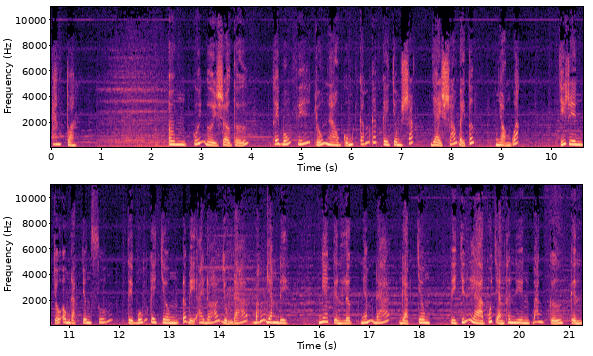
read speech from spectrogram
an toàn. Ông cúi người sờ thử, thấy bốn phía chỗ nào cũng cắm các cây chông sắt dài sáu bảy tấc, nhọn quắt chỉ riêng chỗ ông đặt chân xuống thì bốn cây chông đã bị ai đó dùng đá bắn văng đi. Nghe kình lực ném đá gạt chông thì chính là của chàng thanh niên ban cự kình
